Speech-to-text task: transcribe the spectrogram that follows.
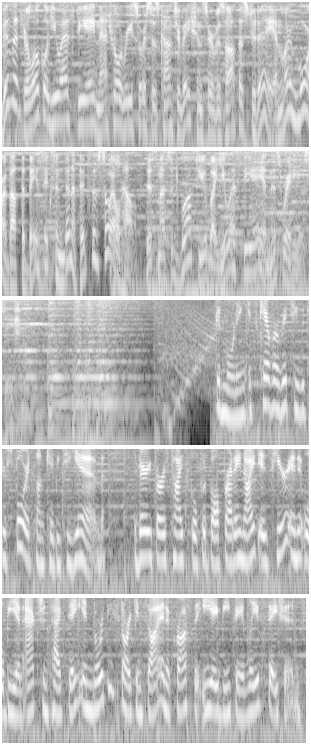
Visit your local USDA Natural Resources Conservation Service office today and learn more about the basics and benefits of soil health. This message brought to you by USDA and this radio station. Good morning. It's Kara Ritchie with your sports on KBTM. The very first high school football Friday night is here, and it will be an action packed day in Northeast Arkansas and across the EAB family of stations.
